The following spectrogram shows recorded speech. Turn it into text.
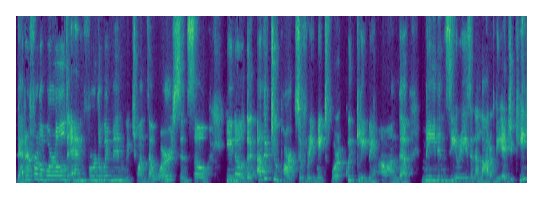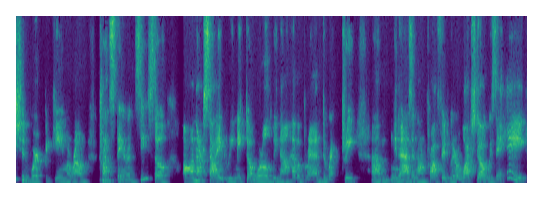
better for the world and for the women which ones are worse. And so you know the other two parts of remix work quickly beyond the maiden series and a lot of the education work became around transparency. So on our site remake.world we now have a brand directory. Um, you know as a nonprofit we're a watchdog. We say hey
